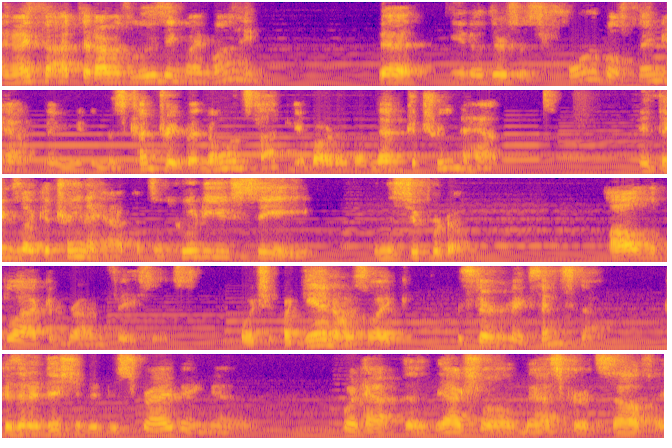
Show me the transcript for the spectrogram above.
And I thought that I was losing my mind that you know there's this horrible thing happening in this country but no one's talking about it. And then katrina happens and things like katrina happens. And who do you see in the superdome? All the black and brown faces which again i was like it started to make sense now. Because in addition to describing uh, what happened the, the actual massacre itself i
